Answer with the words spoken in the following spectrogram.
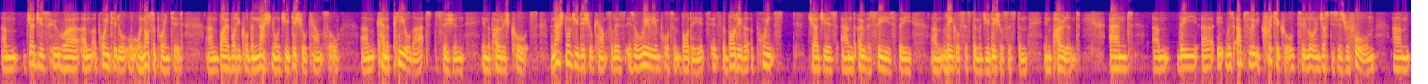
um, judges who were um, appointed or, or, not appointed um, by a body called the National Judicial Council um, can appeal that decision in the Polish courts. The National Judicial Council is, is a really important body. It's, it's the body that appoints judges and oversees the um, legal system, the judicial system in Poland. And um, the, uh, it was absolutely critical to Law and Justice's reform um,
